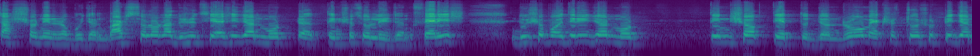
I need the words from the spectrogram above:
চারশো নিরানব্বই জন। বার্সেলোনা দুশো ছিয়াশি জন, মোট তিনশো চল্লিশ জন। প্যারিস দুশো পঁয়ত্রিশ জন, মোট তিনশো তিয়াত্তর জন, রোম একশো চৌষট্টি জন,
